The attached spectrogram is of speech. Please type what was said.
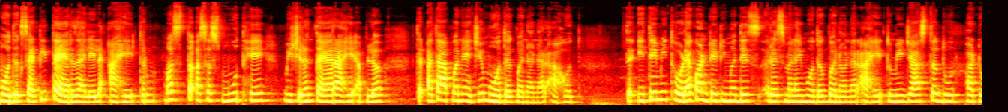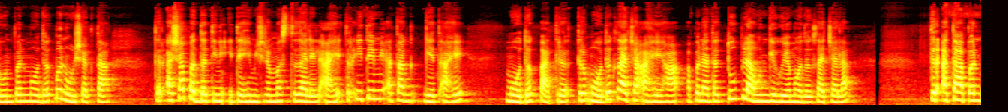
मोदकसाठी तयार झालेलं आहे. तर मस्त असं स्मूथ हे मिश्रण तयार आहे आपलं. तर आता आपण याचे मोदक बनवणार आहोत. तर इथे मी थोड्या क्वांटिटीमध्येच रसमलाई मोदक बनवणार आहे. तुम्ही जास्त दूध फाटवून पण मोदक बनवू शकता. तर अशा पद्धतीने इथे हे मिश्रण मस्त झालेलं आहे. तर इथे मी आता घेत आहे मोदक पात्र. तर मोदक साचा आहे हा. आपण आता तूप लावून घेऊया मोदक साच्याला. तर आता आपण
